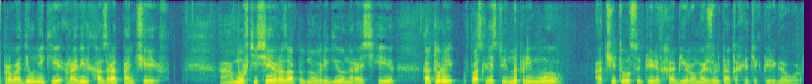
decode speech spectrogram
проводил некий Равиль Хазрат Панчеев, муфтий северо-западного региона России, который впоследствии напрямую отчитывался перед Хабировым о результатах этих переговоров.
